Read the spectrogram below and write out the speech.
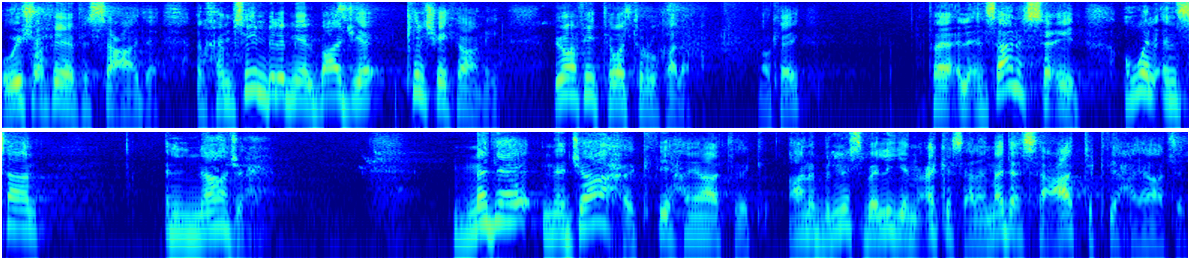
ويشعر فيها في السعادة، ال 50% الباقيه كل شيء ثاني بما فيه التوتر والقلق، أوكي؟ فالإنسان السعيد هو الإنسان الناجح. مدى نجاحك في حياتك أنا بالنسبة لي ينعكس على مدى سعادتك في حياتك.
